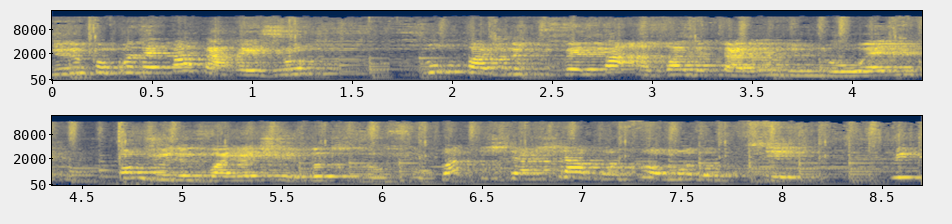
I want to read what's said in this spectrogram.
Je ne comprenais pas par exemple pourquoi je ne pouvais pas avoir de cadeau de Noël comme je le voyais chez d'autres enfants. Moi qui cherchais à montrer au monde entier qu'une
